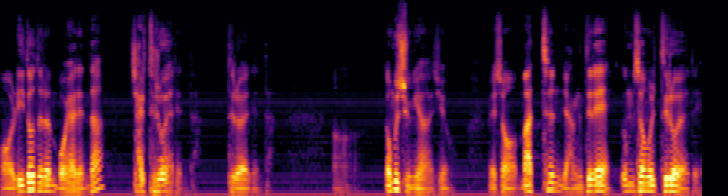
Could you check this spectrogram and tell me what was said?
어, 리더들은 뭐 해야 된다? 잘 들어야 된다. 들어야 된다. 어, 너무 중요하죠. 그래서 맡은 양들의 음성을 들어야 돼요.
